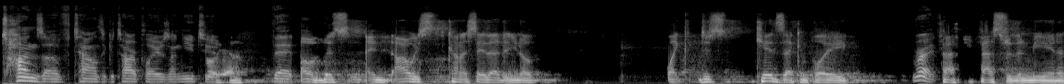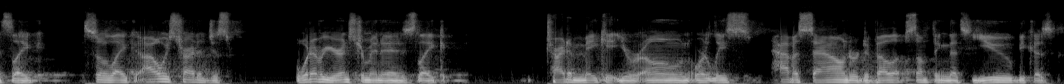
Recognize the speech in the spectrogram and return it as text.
tons of talented guitar players on YouTube oh, yeah. that Oh, this, and I always kind of say that, and you know, like just kids that can play right, faster, faster than me. And it's like, so like, I always try to just, whatever your instrument is, like, try to make it your own, or at least have a sound or develop something that's you because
